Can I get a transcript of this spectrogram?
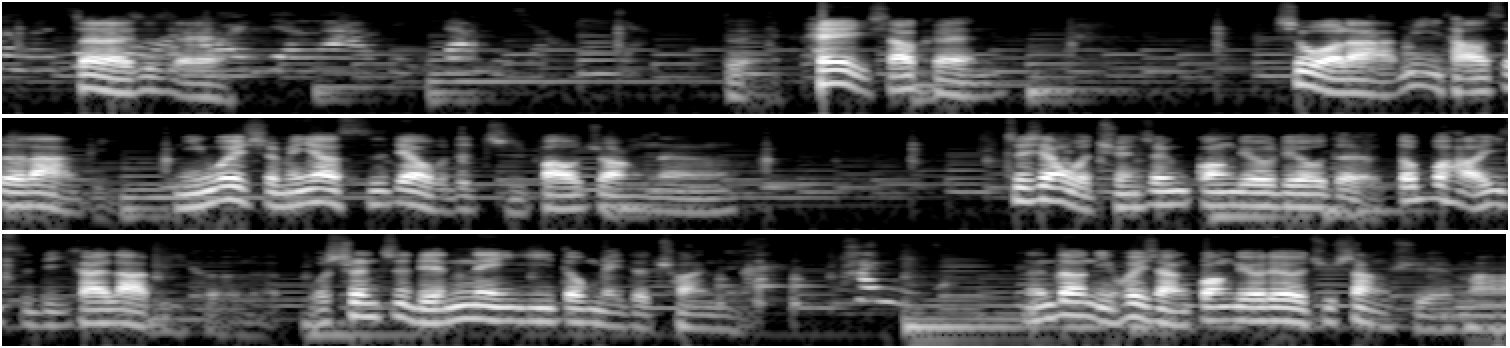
可能再来是谁啊？蜡笔，蜡笔小回家。对，嘿，小肯，是我啦，蜜桃色蜡笔，你为什么要撕掉我的纸包装呢？这下我全身光溜溜的，都不好意思离开蜡笔盒了。我甚至连内衣都没得穿呢。看你的。难道你会想光溜溜的去上学吗？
